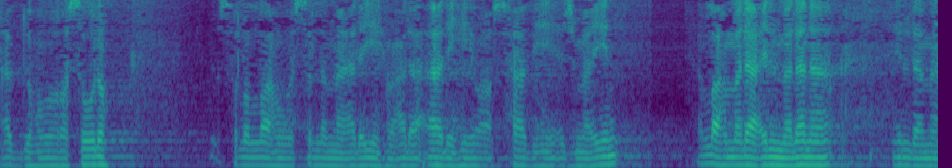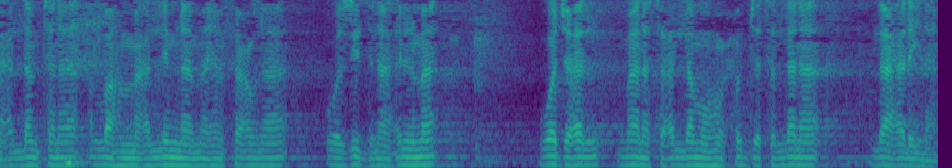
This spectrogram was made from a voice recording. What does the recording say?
عبده ورسوله صلى الله وسلم عليه وعلى آله وأصحابه أجمعين. اللهم لا علم لنا إلا ما علمتنا اللهم علمنا ما ينفعنا وزدنا علما. واجعل ما نتعلمه حجة لنا لا علينا.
